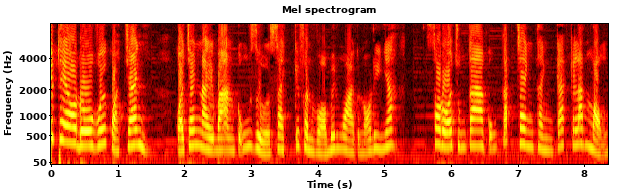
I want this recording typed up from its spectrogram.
Tiếp theo đối với quả chanh. Quả chanh này bạn cũng rửa sạch cái phần vỏ bên ngoài của nó đi nhé Sau đó chúng ta cũng cắt chanh thành các cái lát mỏng.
